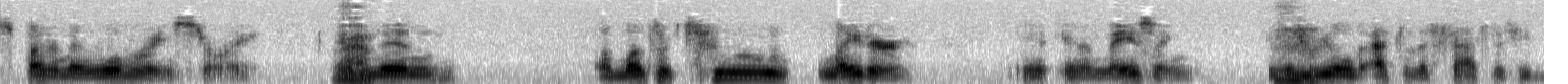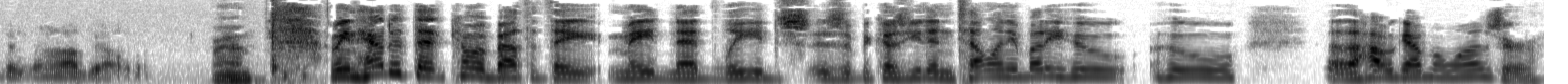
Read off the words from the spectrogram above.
Spider-Man Wolverine story, Yeah. and then a month or two later, in, in Amazing, it was Mhm. revealed after the fact that he'd been the Hobgoblin. Right. I mean, how did that come about that they made Ned Leeds? Is it because you didn't tell anybody who who uh, the Hobgoblin was, or?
